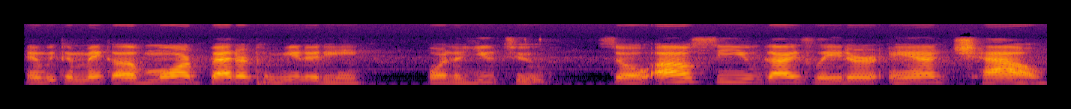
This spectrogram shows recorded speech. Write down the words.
and we can make a more better community for the YouTube. So I'll see you guys later and ciao.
